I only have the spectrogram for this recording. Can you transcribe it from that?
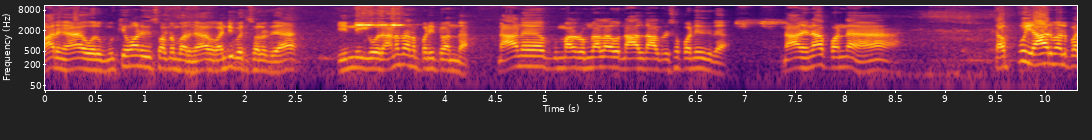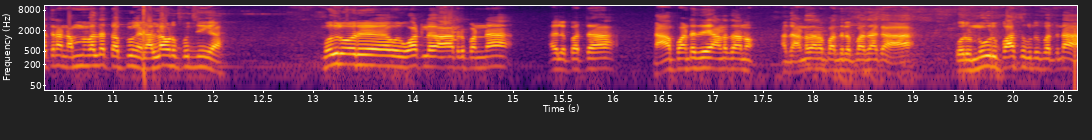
பாருங்கள் ஒரு முக்கியமான இது சொல்கிறேன் பாருங்கள் வண்டி பற்றி சொல்கிறேன் இன்றைக்கி ஒரு அன்னதானம் பண்ணிட்டு வந்தேன். நான் ரொம்ப நாளாக ஒரு நாலு நாலு வருஷம் பண்ணியிருக்கிறேன். நான் என்ன பண்ணேன்? தப்பு யார் மேலே பார்த்தனா நம்ம மேலே தான் தப்புங்க. நல்லா ஒன்று புரிஞ்சுங்க. முதல்ல ஒரு ஒரு ஹோட்டலில் ஆர்டர் பண்ணேன். அதில் பார்த்தா நான் பண்ணுறது அன்னதானம். அந்த அன்னதானம் பந்தத்தில் பார்த்தாக்கா ஒரு நூறு பாசு கொடுத்து பார்த்தோன்னா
